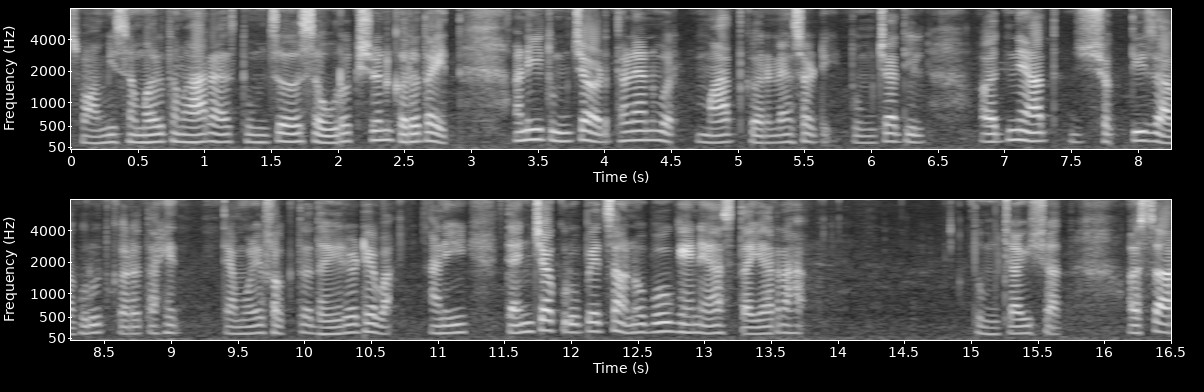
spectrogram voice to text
स्वामी समर्थ महाराज तुमचं संरक्षण करत आहेत आणि तुमच्या अडथळ्यांवर मात करण्यासाठी तुमच्यातील अज्ञात शक्ती जागृत करत आहेत. त्यामुळे फक्त धैर्य ठेवा आणि त्यांच्या कृपेचा अनुभव घेण्यास तयार राहा. तुमच्या आयुष्यात असा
